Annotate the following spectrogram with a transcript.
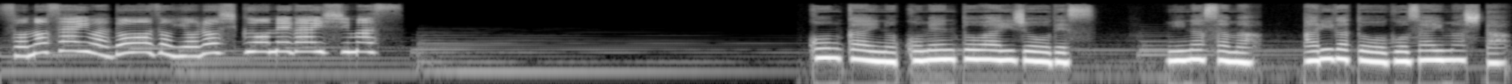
その際はどうぞよろしくお願いします。今回のコメントは以上です。皆様、ありがとうございました。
